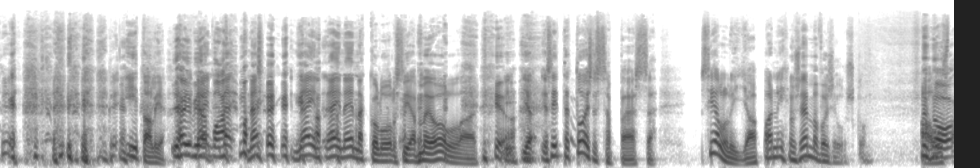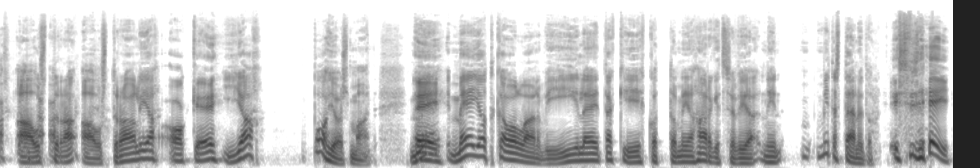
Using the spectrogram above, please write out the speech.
Italia. Ja vielä näin, näin, näin, näin ennakkoluuloisia me ollaan. ja, ja, ja sitten toisessa päässä, siellä oli Japani. No sen mä voisin uskoa. Aust- no. Austra- Australia okay. ja Pohjoismaat. Me, ei. me, jotka ollaan viileitä, kiihkottomia, harkitsevia, niin mitä tämä nyt on? Siis ei.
